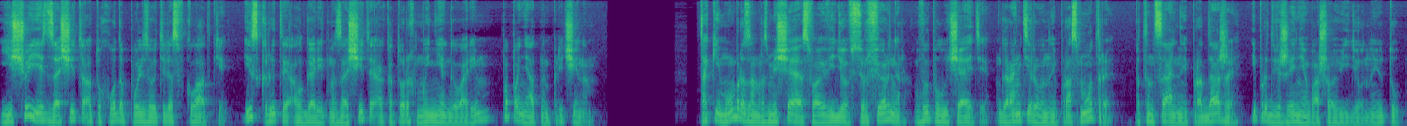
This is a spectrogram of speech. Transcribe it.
Еще есть защита от ухода пользователя с вкладки и скрытые алгоритмы защиты, о которых мы не говорим по понятным причинам. Таким образом, размещая свое видео в Surferner, вы получаете гарантированные просмотры, потенциальные продажи и продвижение вашего видео на YouTube.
